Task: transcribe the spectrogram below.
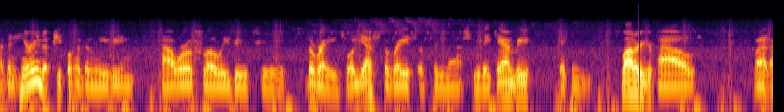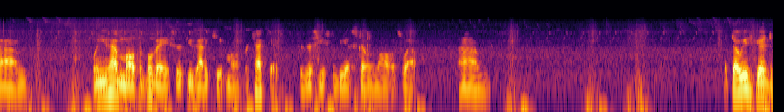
I've been hearing that people have been leaving Palworld slowly due to the raids. Well, yes, the raids are pretty nasty. They can be. They can slaughter your pals, but um, when you have multiple bases, you got to keep them all protected. So this used to be a stone wall as well. Um, it's always good to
